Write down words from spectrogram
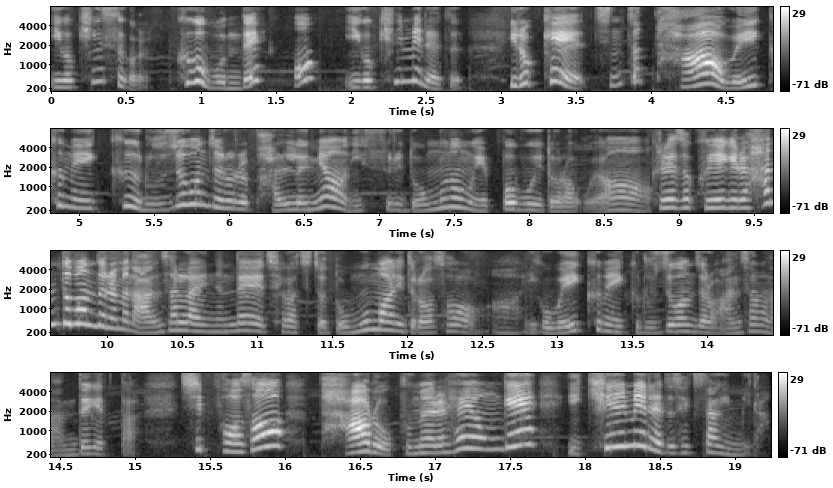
이거 킹스걸. 그거 뭔데? 어? 이거 킬미레드. 이렇게 진짜 다 웨이크메이크 루즈건 제로를 바르면 입술이 너무너무 예뻐 보이더라고요. 그래서 그 얘기를 한두 번 들으면 안 살라 했는데 제가 진짜 너무 많이 들어서 아, 이거 웨이크메이크 루즈건 제로 안 사면 안 되겠다 싶어서 바로 구매를 해온 게 이 킬미레드 색상입니다.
